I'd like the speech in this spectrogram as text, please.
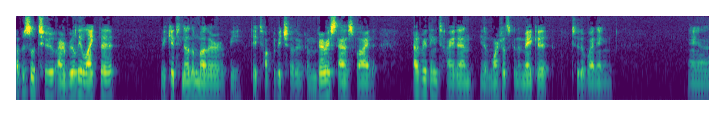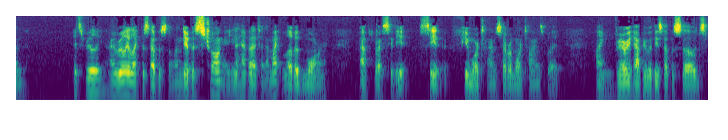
episode two, I really liked it. We get to know the mother. We they talk with each other. I'm very satisfied. Everything tied in. You know, Marshall's gonna make it to the wedding, and it's really I really like this episode. I'm give it a strong eight and a half out of ten. I might love it more after I see the see it a few more times, several more times. But I'm very happy with these episodes.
